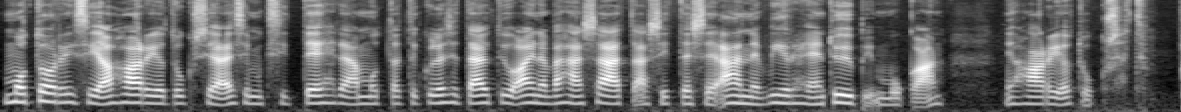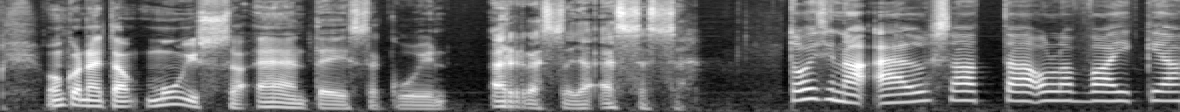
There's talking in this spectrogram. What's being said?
motorisia harjoituksia esimerkiksi tehdään, mutta että kyllä se täytyy aina vähän säätää sitten se äänenvirheen tyypin mukaan ne harjoitukset. Onko näitä muissa äänteissä kuin R ja S? Toisina L saattaa olla vaikea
